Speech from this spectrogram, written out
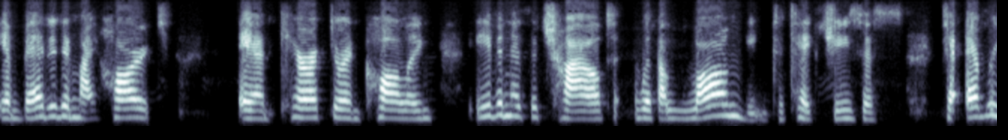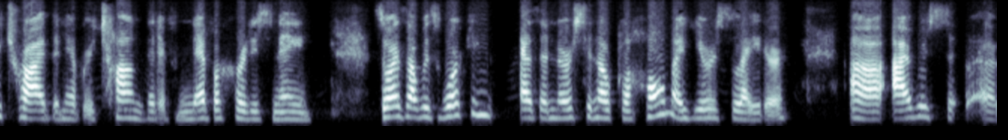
embedded in my heart and character and calling, even as a child, with a longing to take Jesus to every tribe and every tongue that have never heard his name. So as I was working as a nurse in Oklahoma years later. Uh, I was uh,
